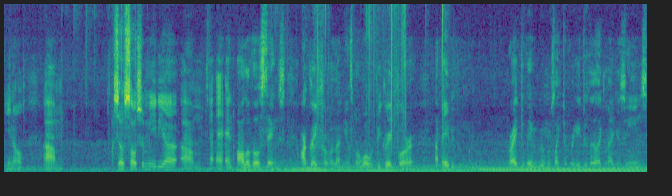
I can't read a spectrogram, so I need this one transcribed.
You know. Um, so social media um, and, and all of those things are great for millennials, but what would be great for a baby boomer? right? Do baby boomers like to read? Do they like magazines?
